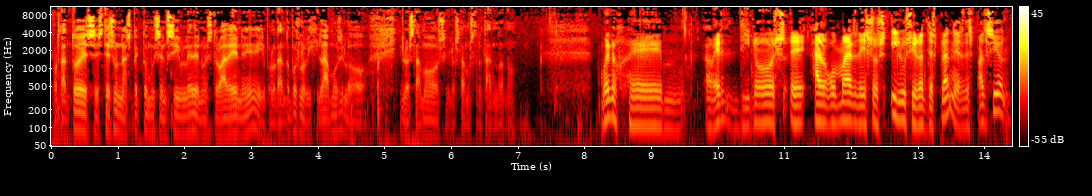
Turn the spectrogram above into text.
Por tanto, es este es un aspecto muy sensible de nuestro ADN y por lo tanto pues lo vigilamos y lo y lo estamos y lo estamos tratando, ¿no? Bueno, eh, a ver, dinos eh, algo más de esos ilusionantes planes de expansión.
